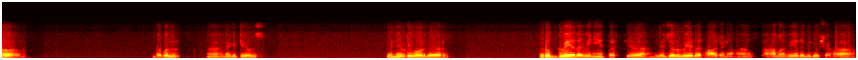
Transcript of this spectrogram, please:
a double negatives in every word there ऋग्वेदविनीतस्य यजुर्वेदधारिणः सामवेदविदुषः।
